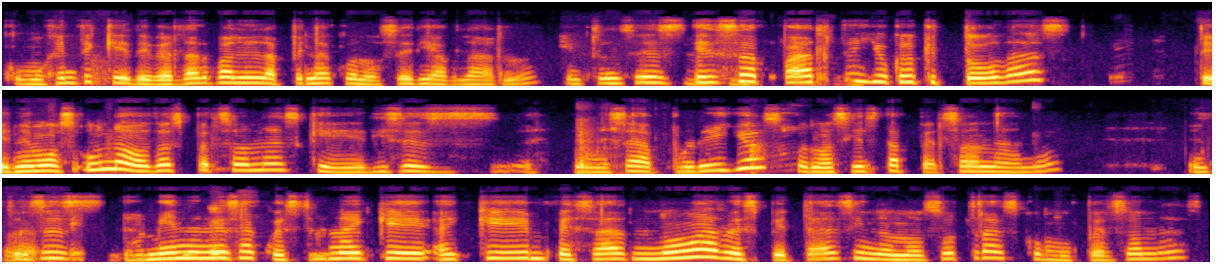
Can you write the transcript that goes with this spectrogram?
como gente que de verdad vale la pena conocer y hablar, ¿no? Entonces, esa parte yo creo que todas tenemos una o dos personas que dices, eh, o sea, por ellos conocí a esta persona, ¿no? Entonces, también en esa cuestión hay que, hay que empezar no a respetar, sino nosotras como personas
